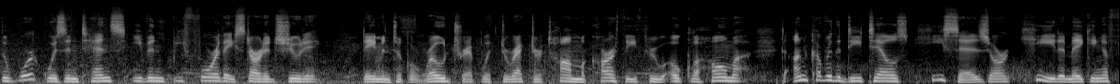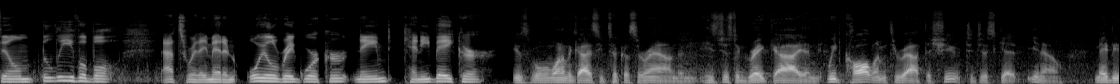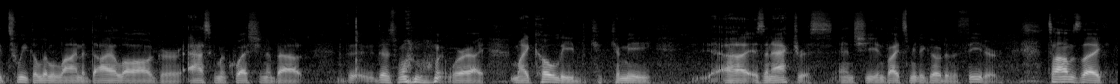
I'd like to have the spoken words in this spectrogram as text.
The work was intense even before they started shooting. Damon took a road trip with director Tom McCarthy through Oklahoma to uncover the details he says are key to making a film believable. That's where they met an oil rig worker named Kenny Baker. He was one of the guys who took us around, and he's just a great guy. And we'd call him throughout the shoot to just get, you know, maybe tweak a little line of dialogue or ask him a question about. The, there's one moment where I, my co-lead Camille, uh, is an actress, and she invites me to go to the theater. Tom's like,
